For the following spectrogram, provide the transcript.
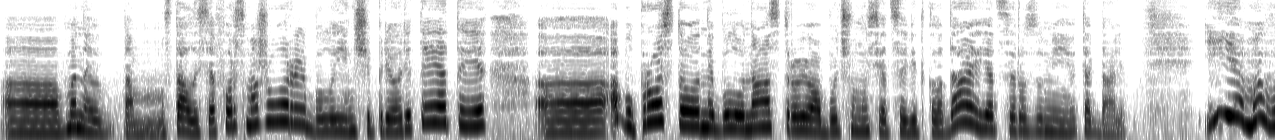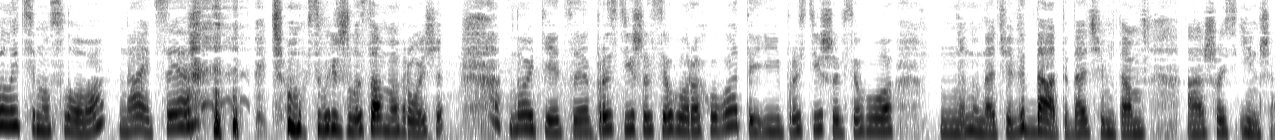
В мене там сталися форс-мажори, були інші пріоритети, або просто не було настрою, або чомусь я це відкладаю, я це розумію, і так далі. І ми ввели ціну слова, да, і це чомусь вийшло саме гроші. Ну окей, це простіше всього рахувати і простіше всього, ну, наче віддати, да, чим там а, щось інше.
